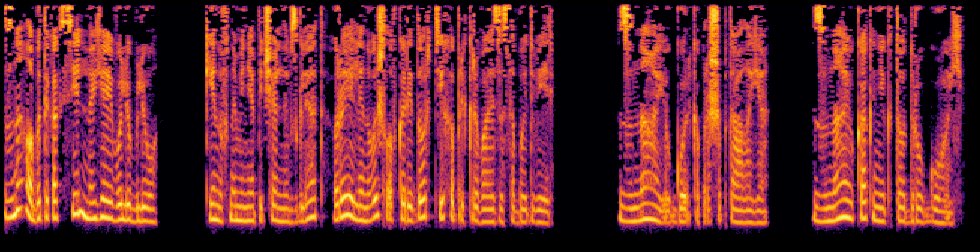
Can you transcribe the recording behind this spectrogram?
«Знала бы ты, как сильно я его люблю. Кинув на меня печальный взгляд, Рейлин вышла в коридор, тихо прикрывая за собой дверь. «Знаю», — горько прошептала я, — «знаю, как никто другой».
